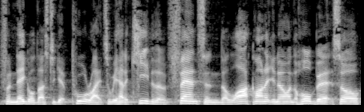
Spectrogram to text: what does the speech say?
finagled us to get pool rights. So we had a key to the fence and the lock on it, you know, and the whole bit. So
